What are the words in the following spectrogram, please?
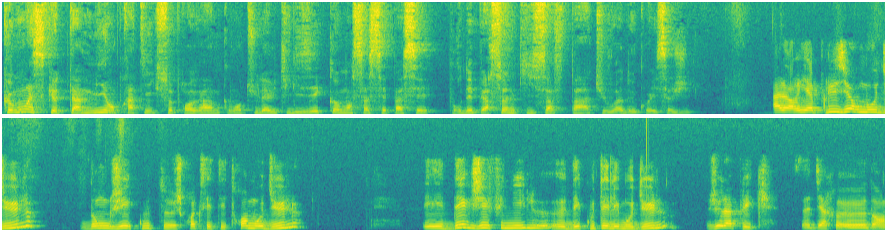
comment est-ce que tu as mis en pratique ce programme? Comment tu l'as utilisé? Comment ça s'est passé? Pour des personnes qui ne savent pas, tu vois, de quoi il s'agit? Alors, il y a plusieurs modules. Donc j'écoute, je crois que c'était trois modules. Et dès que j'ai fini euh, d'écouter les modules, je l'applique. C'est-à-dire que dans,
